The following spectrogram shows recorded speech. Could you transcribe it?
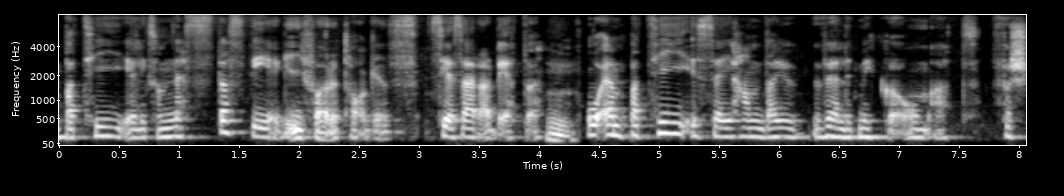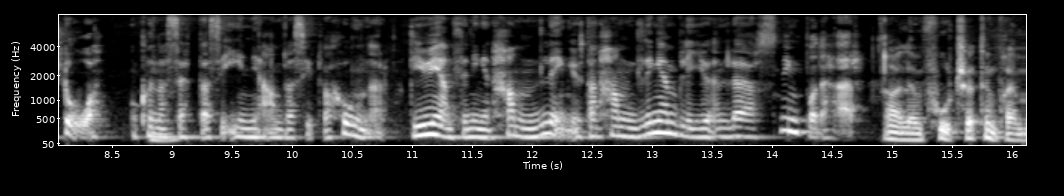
empati är liksom nästa steg i företagets CSR-arbete. Mm. Och empati i sig handlar ju väldigt mycket om att förstå och kunna mm. sätta sig in i andra situationer. Det är ju egentligen ingen handling utan handlingen blir ju en lösning på det här. Ja, eller en fortsättning på,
